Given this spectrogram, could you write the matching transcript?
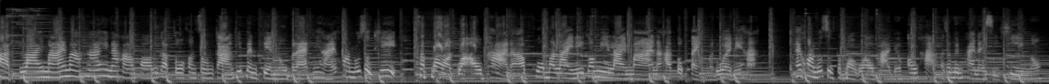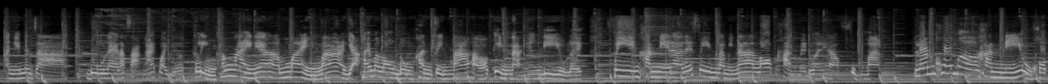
ตัดลายไม้มาให้นะคะ พร้อมกับตัวคอนโซลกลางที่เป็นเปียโนแบล็กนี่ค่ะให้ความรู้สึกที่สปอร์ตกว่าเอาผ่านนะคะพวงมาลัยนี่ก็มีลายไม้นะคะ ตกแต่งมาด้วยนี่ค่ะ ให้ความรู้สึกกระบอกเราผ่าเดี๋ยวเอาผ่าเขาจะเป็นภายในสีครีมเนาะอันนี้มันจะดูแลรักษาง่ายกว่าเยอะกลิ่นข้างในเนี่ยนะคะใหม่มาก อยากให้มาลองดมคันจริงมากค่ะว่ากลิ่นหนังยังดีอยู่เลย ฟิล์มคันนี้นะได้ฟิล์มลามิน่ารอบคันไปด้วยนะคะขุมมากเล่มคู่มือคันนี้อยู่ครบ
